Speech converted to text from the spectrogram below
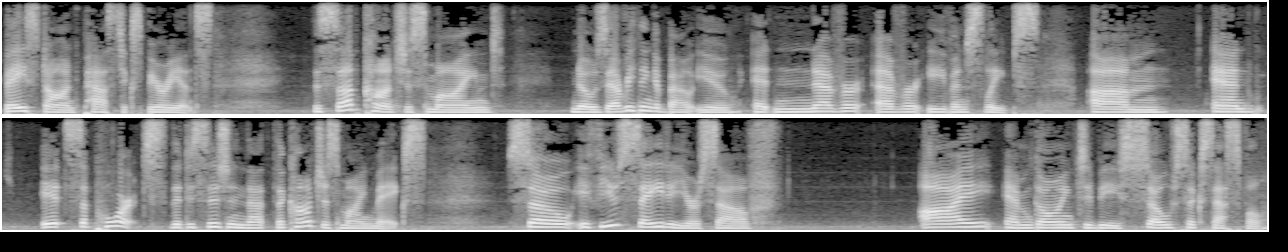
based on past experience. The subconscious mind knows everything about you. It never, ever even sleeps. Um, and it supports the decision that the conscious mind makes. So if you say to yourself, I am going to be so successful,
